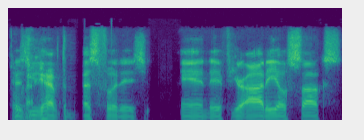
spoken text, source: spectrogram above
because okay. you have the best footage and if your audio sucks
